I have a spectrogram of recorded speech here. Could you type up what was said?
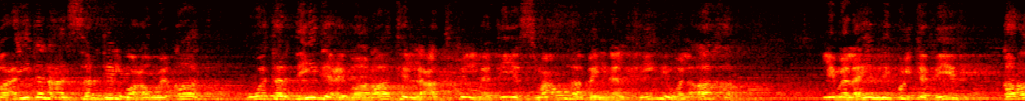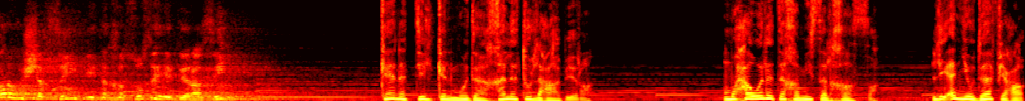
بعيدا عن سرد المعوقات وترديد عبارات العطف التي يسمعها بين الحين والآخر؟ لما لا يملك الكفيف قراره الشخصي في تخصصه الدراسي؟ كانت تلك المداخلة العابرة. محاولة خميس الخاصة لأن يدافع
